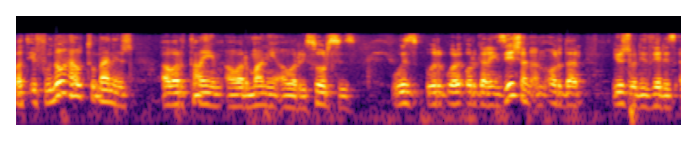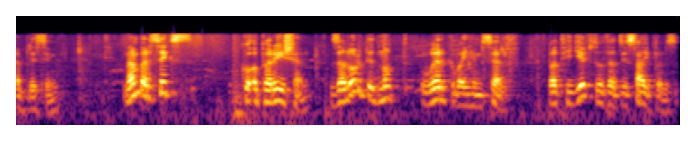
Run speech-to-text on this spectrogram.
But if we know how to manage our time, our money, our resources with organization and order, usually there is a blessing. Number six, cooperation. The Lord did not work by himself, but he gave to the disciples,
